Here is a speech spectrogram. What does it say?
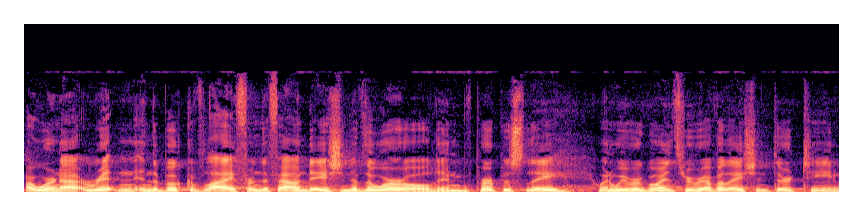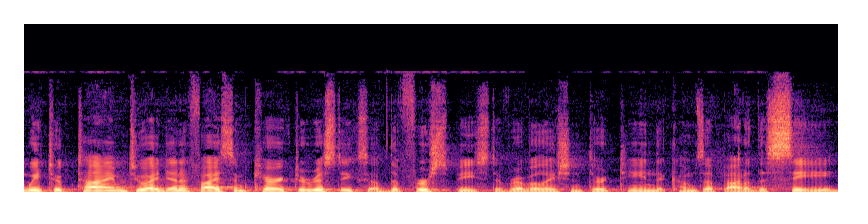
were not written in the book of life from the foundation of the world. And purposely, when we were going through Revelation 13, we took time to identify some characteristics of the first beast of Revelation 13 that comes up out of the sea.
